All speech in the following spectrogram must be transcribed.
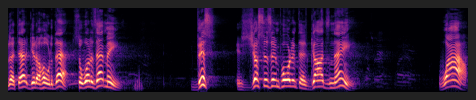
Let that get a hold of that. So, what does that mean? This is just as important as God's name. Wow.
